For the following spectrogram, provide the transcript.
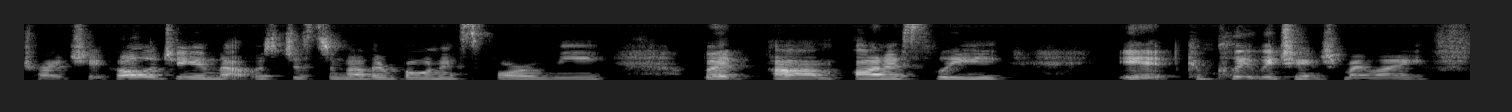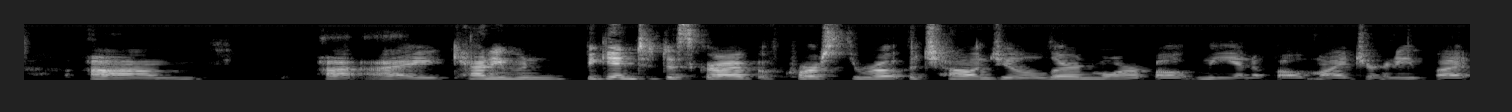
tried Shakeology, and that was just another bonus for me. But um, honestly, it completely changed my life. Um, I can't even begin to describe. Of course, throughout the challenge, you'll learn more about me and about my journey. But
